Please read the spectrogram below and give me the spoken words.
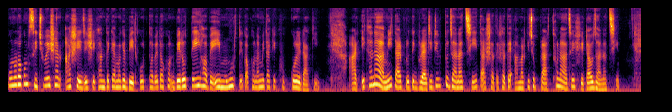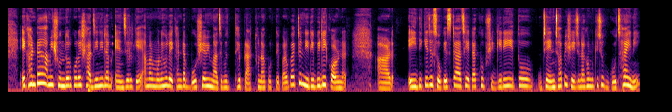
কোনো রকম সিচুয়েশান আসে যে সেখান থেকে আমাকে বের করতে হবে, তখন বেরোতেই হবে এই মুহূর্তে, তখন আমি তাকে খুব করে ডাকি। আর এখানে আমি তার প্রতি গ্র্যাটিটিউড তো জানাচ্ছি, তার সাথে সাথে আমার কিছু প্রার্থনা আছে সেটাও জানাচ্ছি। এখানটা আমি সুন্দর করে সাজিয়ে নিলাম অ্যাঞ্জেলকে আমার মনে হলো এখানটা বসে আমি মাঝে মধ্যে প্রার্থনা করতে পারব, একটা নিরিবিলি কর্নার আর এই দিকে যে শোকেসটা আছে, এটা খুব শিগগিরই তো চেঞ্জ হবে, সেই জন্য এখনও কিছু গোছাইনি।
